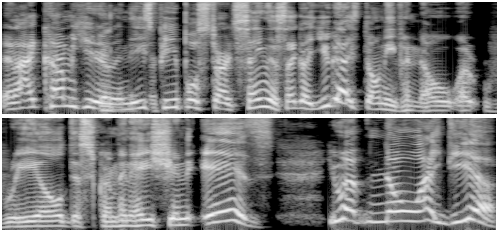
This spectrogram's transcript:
And I come here and these people start saying this. I go, you guys don't even know what real discrimination is. You have no idea.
